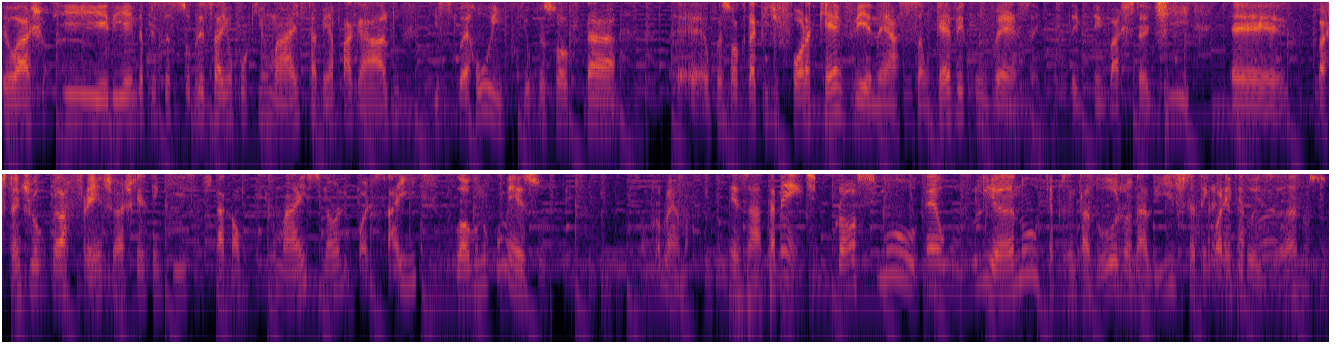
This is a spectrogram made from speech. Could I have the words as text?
Eu acho que ele ainda precisa sobressair um pouquinho mais, tá bem apagado. Isso é ruim, porque o pessoal que tá é, o pessoal que tá aqui de fora quer ver, né, ação, quer ver conversa. Tem, tem bastante, é, bastante jogo pela frente. Eu acho que ele tem que se destacar um pouquinho mais, senão ele pode sair logo no começo. Isso é um problema. Exatamente. O próximo é o Juliano, que é apresentador, jornalista, tem 42 anos.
